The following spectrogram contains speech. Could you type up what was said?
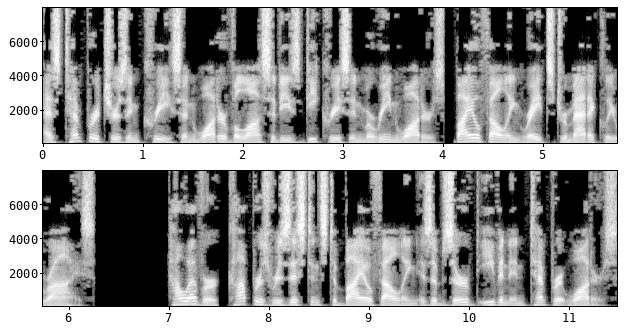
As temperatures increase and water velocities decrease in marine waters, biofouling rates dramatically rise. However, copper's resistance to biofouling is observed even in temperate waters.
